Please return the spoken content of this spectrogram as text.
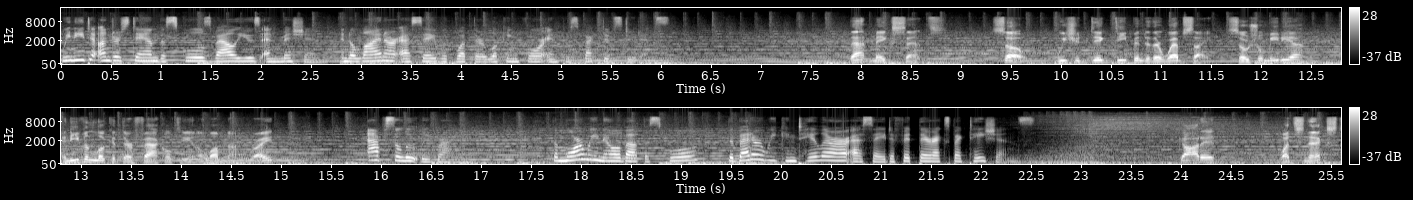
We need to understand the school's values and mission and align our essay with what they're looking for in prospective students. That makes sense. So, we should dig deep into their website, social media, and even look at their faculty and alumni, right? Absolutely, Brian. The more we know about the school, the better we can tailor our essay to fit their expectations. Got it. What's next?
